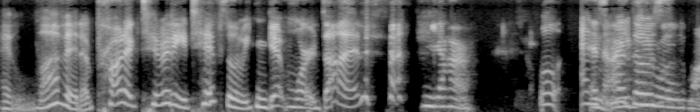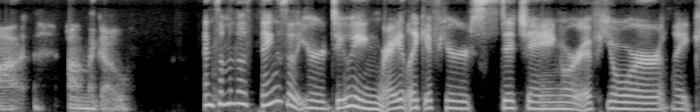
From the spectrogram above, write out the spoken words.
I love it. A productivity tip so that we can get more done. yeah. Well, and, and I those... do a lot on the go. And some of the things that you're doing, right? Like if you're stitching or if you're like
